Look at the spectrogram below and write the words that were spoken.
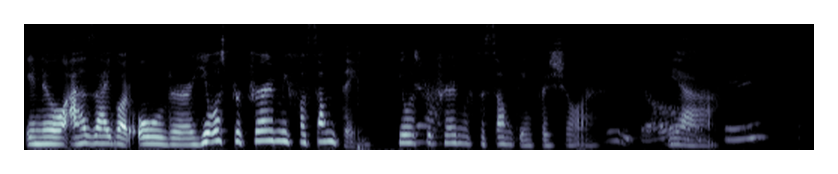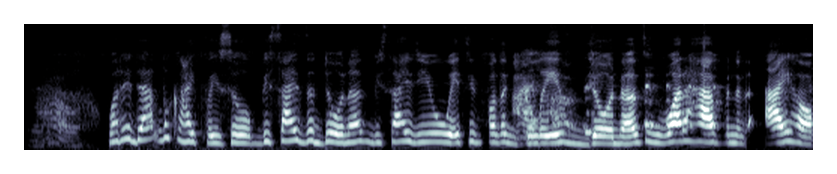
you know, as I got older, he was preparing me for something. He was Yeah. preparing me for something for sure. There you go. Yeah. Okay. Wow. What did that look like for you? So besides the donut, besides you waiting for the IHOP. glazed donuts, what happened at IHOP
